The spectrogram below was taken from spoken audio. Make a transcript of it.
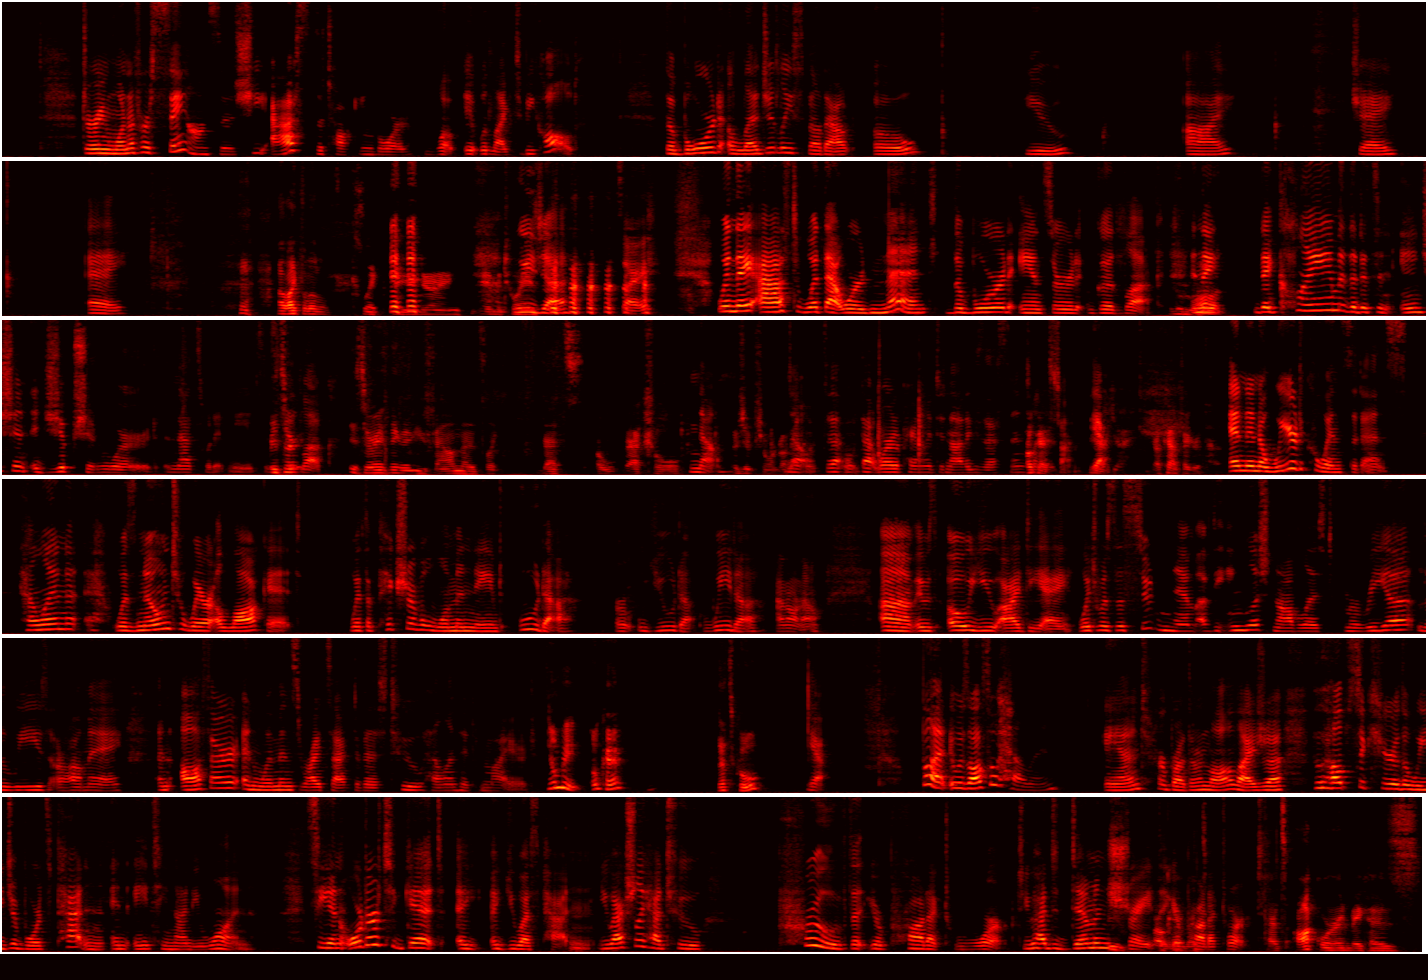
During one of her seances, she asked the talking board what it would like to be called. The board allegedly spelled out O U I J A. I like the little click that you're doing in between. Ouija. Sorry. When they asked what that word meant, the board answered good luck. And they they claim that it's an ancient Egyptian word, and that's what it means. Is Is there- good luck. Is there anything that you found that's like that's a actual No, Egyptian word? Okay. no, that that word apparently did not exist until Okay. this time. Yeah, yeah. I kind of figured that. And in a weird coincidence, Helen was known to wear a locket with a picture of a woman named Uda or Uda, Ouida, I don't know. Um, it was O U I D A, which was the pseudonym of the English novelist Maria Louise Ramée, an author and women's rights activist who Helen had admired. I mean, okay, that's cool. Yeah. But it was also Helen and her brother in law Elijah who helped secure the Ouija board's patent in 1891. See, in order to get a, a US patent, you actually had to prove that your product worked. You had to demonstrate that your product worked. That's awkward because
